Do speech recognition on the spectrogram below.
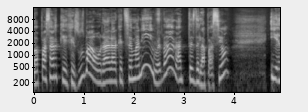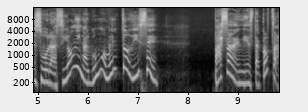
va a pasar que Jesús va a orar al Getsemaní, ¿verdad? Antes de la pasión. Y en su oración en algún momento dice, pasa de mí esta copa.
